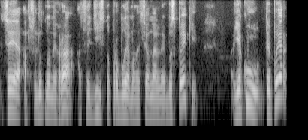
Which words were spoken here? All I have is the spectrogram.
це абсолютно не гра, а це дійсно проблема національної безпеки, яку тепер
